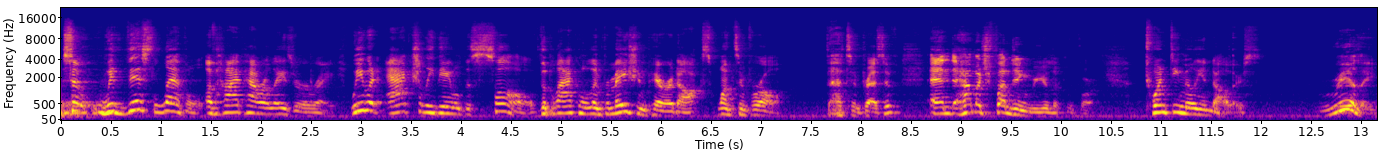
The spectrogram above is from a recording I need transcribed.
So, with this level of high power laser array, we would actually be able to solve the black hole information paradox once and for all. That's impressive. And how much funding were you looking for? $20 million. Really?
